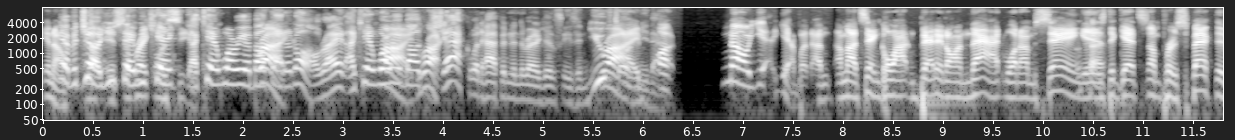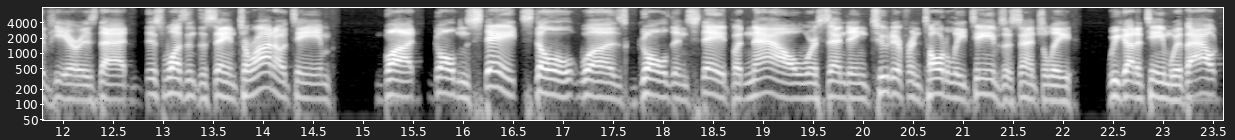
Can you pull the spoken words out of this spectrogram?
you know, yeah, but Joe, uh, you say we can't. season. I can't worry about Right. that at all, right? I can't worry Right, about right. Jack. What happened in the regular season? You've told me that. but- no, yeah, yeah, but I'm, I'm not saying go out and bet it on that. What I'm saying Okay. is to get some perspective here is that this wasn't the same Toronto team, but Golden State still was Golden State. But now we're sending two different totally teams essentially. We got a team without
